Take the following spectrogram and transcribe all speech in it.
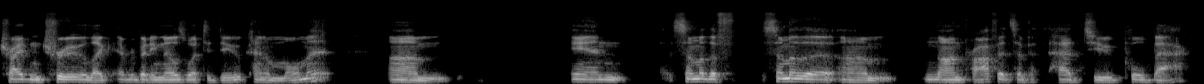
tried and true, like everybody knows what to do kind of moment. Um, and some of the some of the um, nonprofits have had to pull back,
